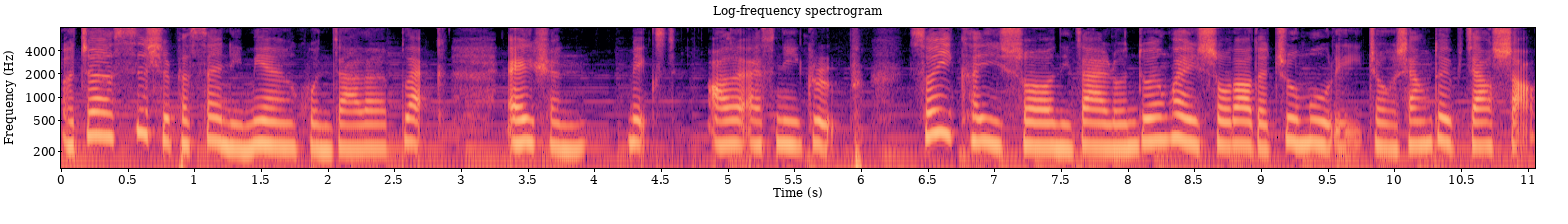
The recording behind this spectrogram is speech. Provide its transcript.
而这四十 percent 里面混杂了 Black、Asian、Mixed、Other Ethnic Group。所以可以说，你在伦敦会收到的注目礼就相对比较少，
